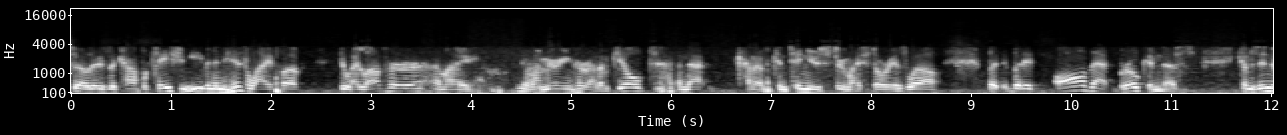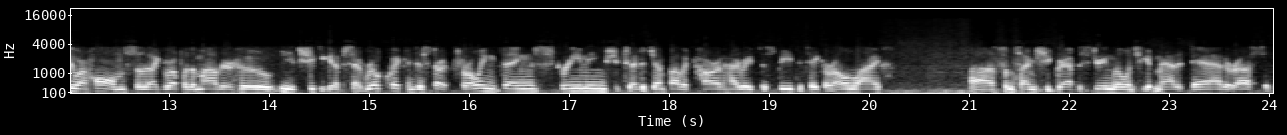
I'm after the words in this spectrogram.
so there's a complication even in his life of do I love her? Am I, know, I'm marrying her out of guilt? And that kind of continues through my story as well. But but it all that brokenness comes into our home so that I grew up with a mother who she could get upset real quick and just start throwing things, screaming. She tried to jump out of the car at high rates of speed to take her own life. Uh, sometimes she'd grab the steering wheel when she'd get mad at dad or us. And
